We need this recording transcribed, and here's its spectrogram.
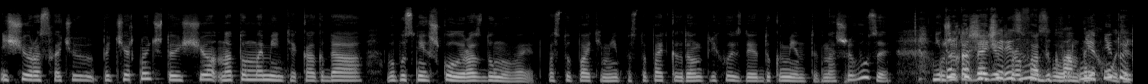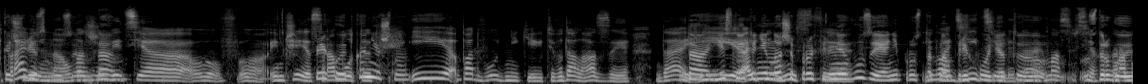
еще раз хочу подчеркнуть, что еще на том моменте, когда выпускник школы раздумывает, поступать ему, не поступать, когда он приходит, сдает документы в наши вузы, не уже только тогда через идет вузы к вам Нет, приходят, не только правильно? через вузы. У вас да. же ведь э, в э, МЧС Приходят, работают конечно. и подводники, эти водолазы, да, Да, и если это не наши профильные вузы, и они просто и к нам приходят да, э, с другой,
